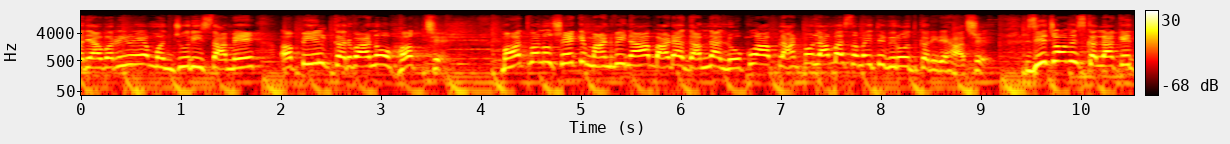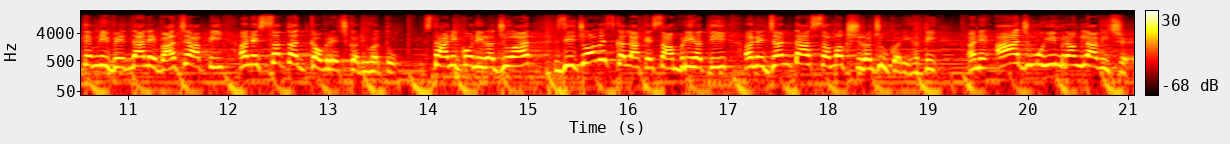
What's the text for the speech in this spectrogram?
પર્યાવરણીય મંજૂરી સામે અપીલ કરવાનો હક છે. મહત્વનું છે કે માંડવીના બાડા ગામના લોકો આ પ્લાન્ટનો લાંબા સમયથી વિરોધ કરી રહ્યા છે. ઝી ચોવીસ કલાકે તેમની વેદનાને વાચા આપી અને સતત કવરેજ કર્યું હતું. સ્થાનિકોની રજૂઆત ઝી ચોવીસ કલાકે સાંભળી હતી અને જનતા સમક્ષ રજૂ કરી હતી. અને આ જ મુહિમ રંગ લાવી છે.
